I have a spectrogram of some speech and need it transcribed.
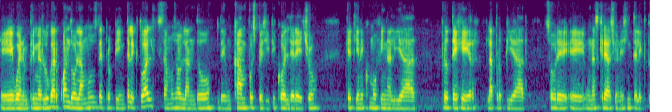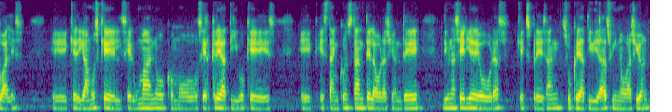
Eh, bueno, en primer lugar, cuando hablamos de propiedad intelectual, estamos hablando de un campo específico del derecho que tiene como finalidad proteger la propiedad sobre eh, unas creaciones intelectuales, eh, que digamos que el ser humano como ser creativo que es, está en constante elaboración de de una serie de obras que expresan su creatividad, su innovación.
